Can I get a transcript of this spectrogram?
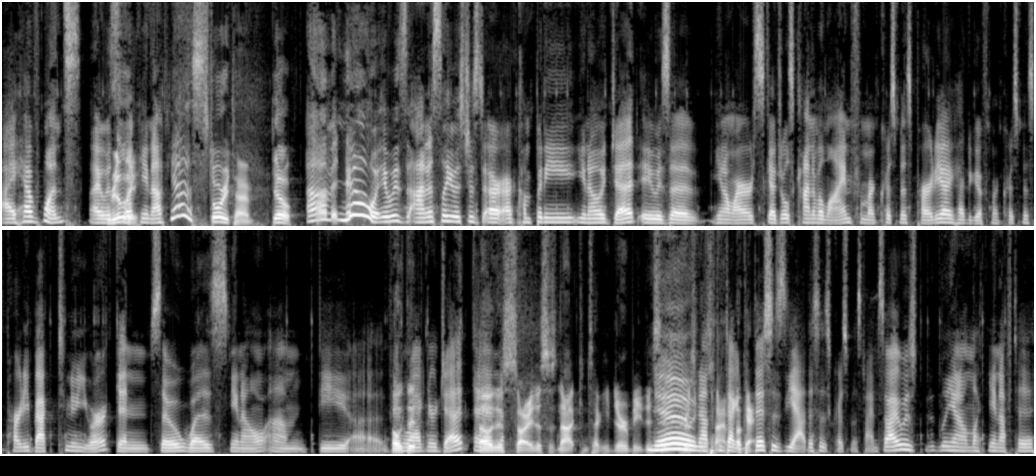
I have once. I was Really? lucky enough. Yes. Story time. Go. Um, no, it was honestly, it was just our, our company, you know, jet. It was a, you know, our schedules kind of aligned from our Christmas party. I had to go from a Christmas party back to New York, and so was, you know, um, the uh, Van Oh, the- Wagner jet. And Oh, this sorry, this is not Kentucky Derby. This is no, Christmas not time. Kentucky. Okay. This is yeah, this is Christmas time. So I was, you know, lucky enough to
